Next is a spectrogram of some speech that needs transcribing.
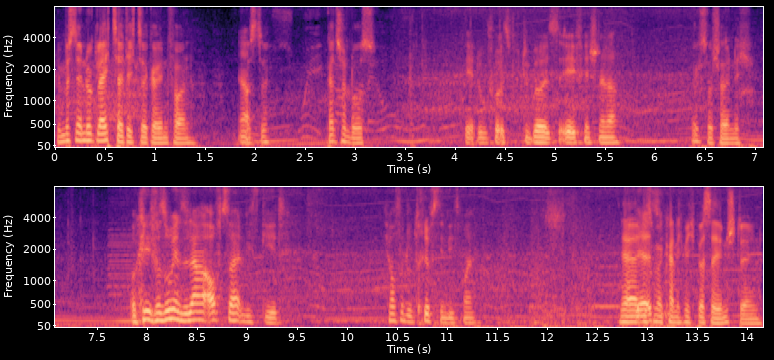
Wir müssen ja nur gleichzeitig circa hinfahren. Ja. Weißt du? Kannst schon los. Okay, du, du, bist eh viel schneller. Höchstwahrscheinlich. Okay, ich versuche ihn so lange aufzuhalten, wie es geht. Ich hoffe, du triffst ihn diesmal. Ja, Der diesmal ist- kann ich mich besser hinstellen.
